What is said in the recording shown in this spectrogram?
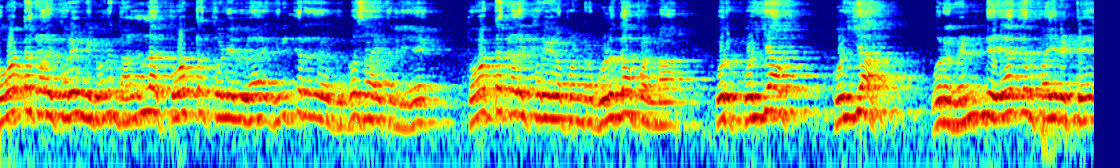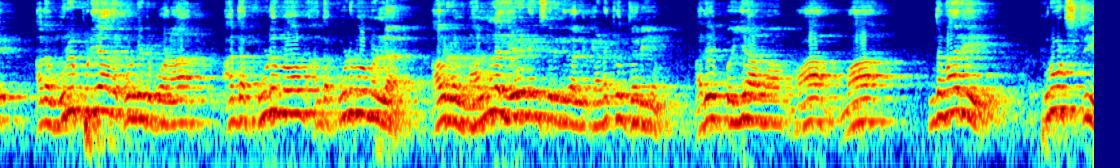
தோட்டக்கலைத்துறை இன்னைக்கு வந்து நல்ல தோட்ட தொழிலில் இருக்கிறது விவசாயத்திலேயே தோட்டக்கலைத்துறையில் பண்ணுற ஒழுங்காக பண்ணால் ஒரு கொய்யா கொய்யா ஒரு ரெண்டு ஏக்கர் பயிரிட்டு அதை உருப்படியாக அதை கொண்டுட்டு போனால் அந்த குடும்பம் அந்த குடும்பம் இல்லை. அவர்கள் நல்ல ஏர்னிங்ஸ் இருக்குது அதுக்கு எனக்கும் தெரியும். அதே கொய்யா மா மா மா. இந்த மாதிரி ஃப்ரூட்ஸ் ட்ரீ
